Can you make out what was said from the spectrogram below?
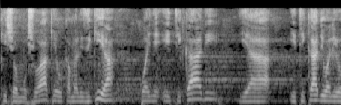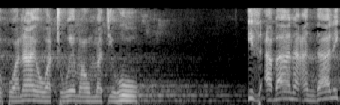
kisha mwisho wake ukamalizikia kwenye itikadi ya itikadi waliokuwa nayo watu wema wa ummati huu إذ أبان عن ذلك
